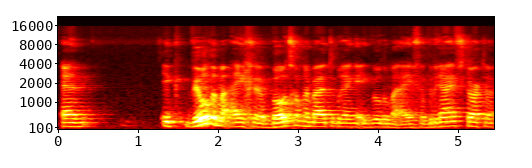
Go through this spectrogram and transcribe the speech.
en ik wilde mijn eigen boodschap naar buiten brengen, ik wilde mijn eigen bedrijf starten.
